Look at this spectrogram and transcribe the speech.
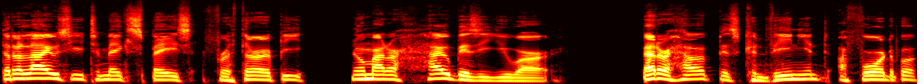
that allows you to make space for therapy no matter how busy you are. BetterHelp is convenient, affordable,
